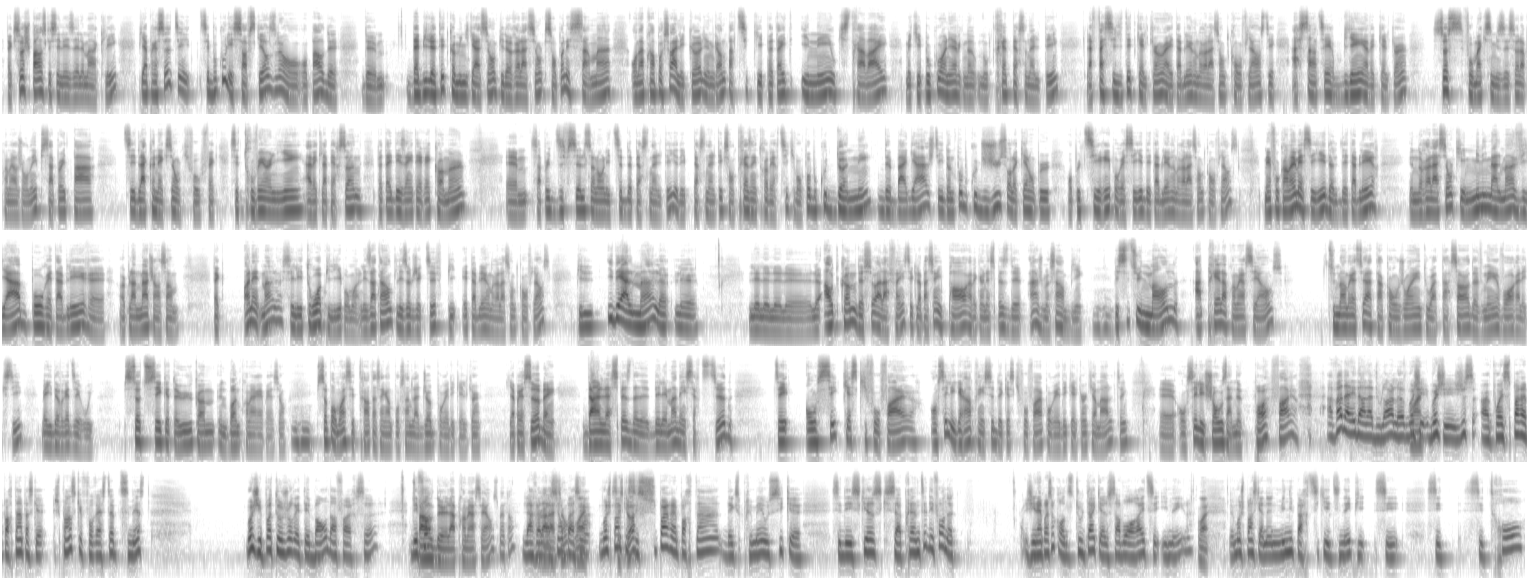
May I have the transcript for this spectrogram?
Fait que ça, je pense que c'est les éléments clés. Puis après ça, c'est beaucoup les soft skills. Là. On, parle de, de d'habiletés de communication puis de relations qui sont pas nécessairement. On n'apprend pas ça à l'école. Il y a une grande partie qui est peut-être innée ou qui se travaille, mais qui est beaucoup en lien avec nos traits de personnalité. La facilité de quelqu'un à établir une relation de confiance, à se sentir bien avec quelqu'un. Ça, il faut maximiser ça la première journée. Puis ça peut être par c'est de la connexion qu'il faut. Fait c'est de trouver un lien avec la personne, peut-être des intérêts communs. Euh, ça peut être difficile selon les types de personnalités. Il y a des personnalités qui sont très introverties, qui vont pas beaucoup donner de bagages. Ils ne donnent pas beaucoup de jus sur lequel on peut, on peut tirer pour essayer d'établir une relation de confiance. Mais il faut quand même essayer d'établir une relation qui est minimalement viable pour établir euh, un plan de match ensemble. Fait honnêtement, c'est les trois piliers pour moi. Les attentes, les objectifs, puis établir une relation de confiance. Puis idéalement, le le, le, le, le, outcome de ça à la fin, c'est que le patient, il part avec une espèce de Ah, je me sens bien. Mhm. Puis si tu lui demandes, après la première séance, tu demanderais-tu à ta conjointe ou à ta sœur de venir voir Alexis, bien, il devrait dire oui. Puis ça, tu sais que tu as eu comme une bonne première impression. Mhm. Puis ça, pour moi, c'est 30 à 50% de la job pour aider quelqu'un. Puis après ça, ben, dans l'espèce d'élément d'incertitude, on sait qu'est-ce qu'il faut faire, on sait les grands principes de qu'est-ce qu'il faut faire pour aider quelqu'un qui a mal, euh, on sait les choses à ne pas faire. Avant d'aller dans la douleur, là, moi, j'ai juste un point super important parce que je pense qu'il faut rester optimiste. Moi, j'ai pas toujours été bon d'en faire ça. Des tu parles de la première séance, maintenant? La relation, patient. Moi, je pense que c'est super important d'exprimer aussi que c'est des skills qui s'apprennent. Tu sais, des fois, on a j'ai l'impression qu'on dit tout le temps que le savoir-être, c'est inné. Là. Mais moi, je pense qu'il y en a une mini-partie qui est innée, puis c'est, c'est, trop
